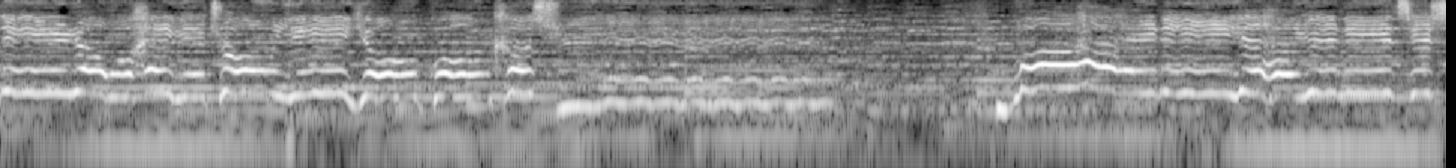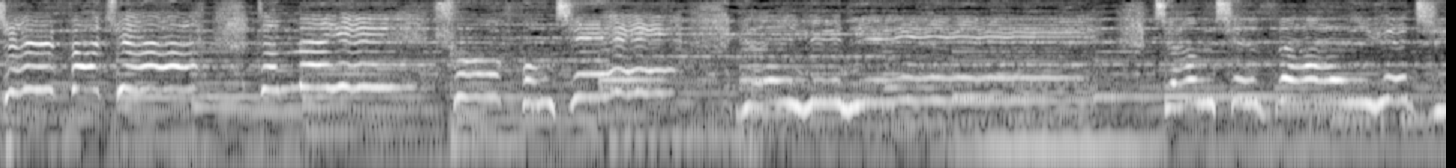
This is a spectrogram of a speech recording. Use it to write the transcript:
你，让我黑夜中亦有光可寻。我爱你，也爱与你，其实发觉的每一处风景，愿与你将千帆越尽。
